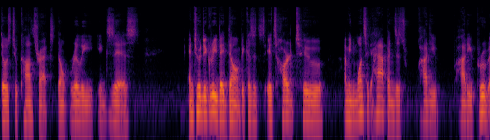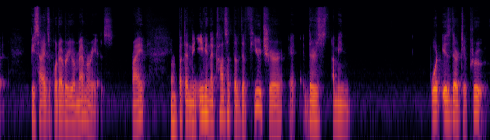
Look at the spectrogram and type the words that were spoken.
those two constructs don't really exist and to a degree they don't because it's it's hard to I mean once it happens it's how do you how do you prove it besides whatever your memory is right sure. but then the, even the concept of the future it, there's I mean what is there to prove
